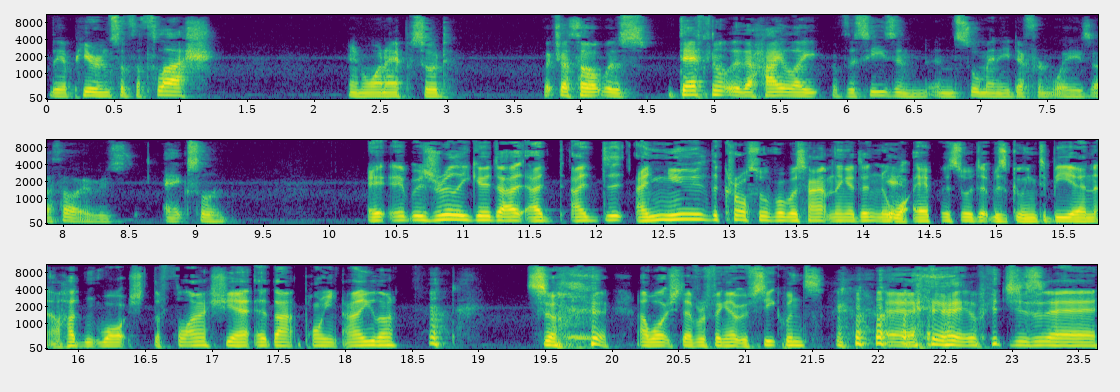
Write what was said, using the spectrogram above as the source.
the appearance of the Flash in one episode, which I thought was definitely the highlight of the season in so many different ways. I thought it was excellent. It, it was really good. I I I, did, I knew the crossover was happening. I didn't know Yeah. what episode it was going to be in. I hadn't watched The Flash yet at that point either. so I watched everything out of sequence, uh, which is uh,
